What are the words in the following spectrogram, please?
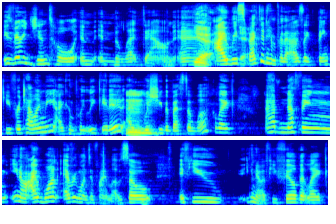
He's very gentle in in the letdown, and Yeah, I respected him for that. I was like, "Thank you for telling me. I completely get it. I mm-hmm. wish you the best of luck." Like, I have nothing, you know, I want everyone to find love. So if you, you know, if you feel that like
